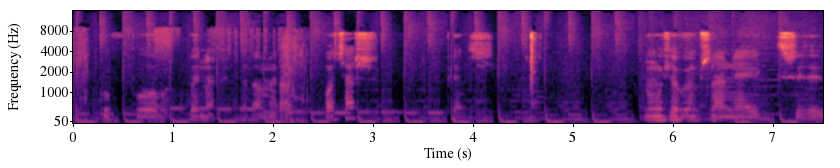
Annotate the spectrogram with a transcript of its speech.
grzybków w nie, nie damy rady. Chociaż 5. No musiałbym przynajmniej 3,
